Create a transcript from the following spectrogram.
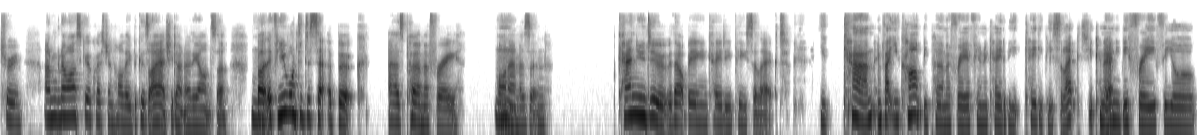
True. I'm going to ask you a question, Holly, because I actually don't know the answer. Mm. But if you wanted to set a book as perma free mm. on hmm. Amazon, can you do it without being in KDP Select? you can, in fact, you can't be perma free if you're in a KDP, KDP Select. You can Yeah. only be free for your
